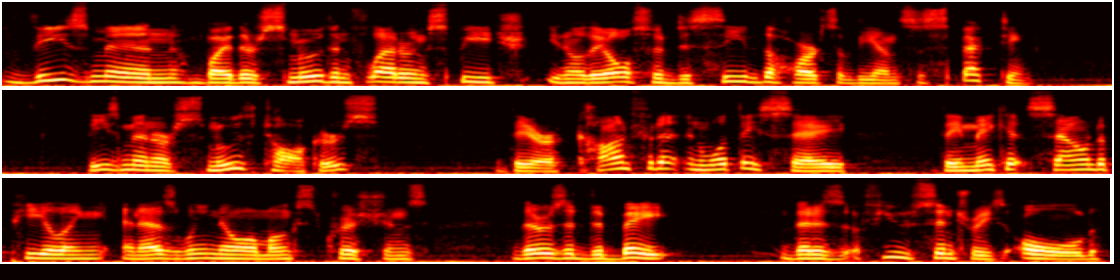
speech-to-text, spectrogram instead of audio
these men, by their smooth and flattering speech, you know, they also deceive the hearts of the unsuspecting. These men are smooth talkers. They are confident in what they say. They make it sound appealing, and as we know amongst Christians, there is a debate that is a few centuries old.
